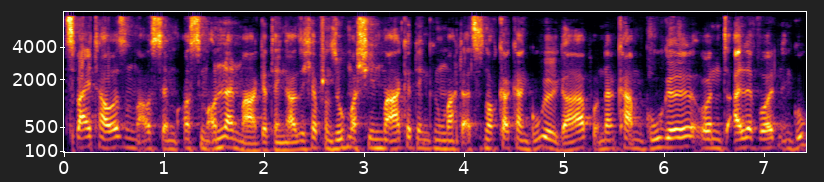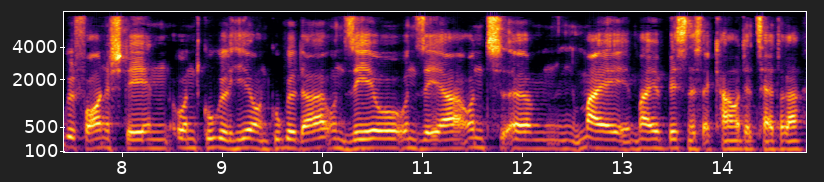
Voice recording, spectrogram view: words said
2000 aus dem, aus dem Online-Marketing. Also ich habe schon Suchmaschinen-Marketing gemacht, als es noch gar kein Google gab. Und dann kam Google und alle wollten in Google vorne stehen und Google hier und Google da und SEO und SEA und ähm, My, My Business Account etc.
